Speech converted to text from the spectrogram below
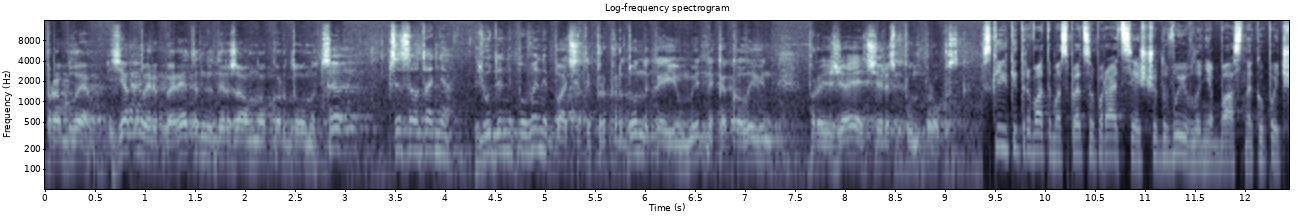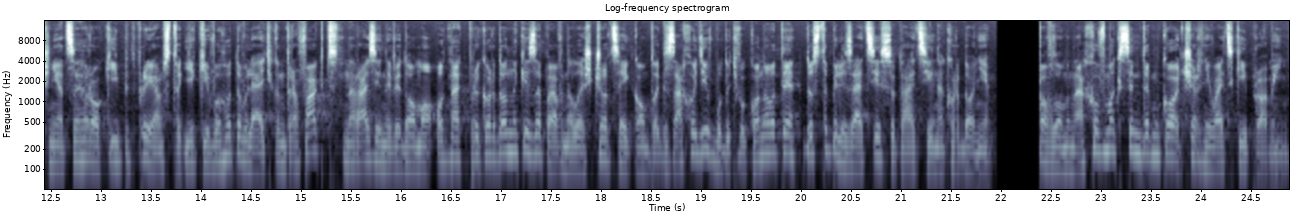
проблем як переперетину державного кордону. Це, це завдання. Люди не повинні бачити прикордонника і митника, коли він проїжджає через пункт пропуску. Скільки триватиме спецоперація щодо виявлення баз накопичення цигарок і підприємств, які виготовляють контрафакт, наразі невідомо. Однак прикордонники запевнили, що цей комплекс заходів будуть виконувати до стабілізації ситуації на кордоні. Павло Монахов, Максим Демко, Чернівецький промінь.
